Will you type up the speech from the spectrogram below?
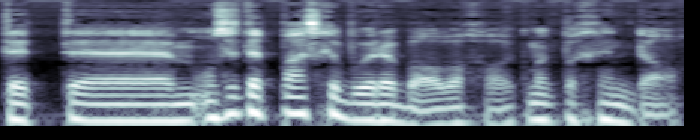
dit ehm um, ons het 'n pasgebore baba gehad. Kom ek begin daar.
